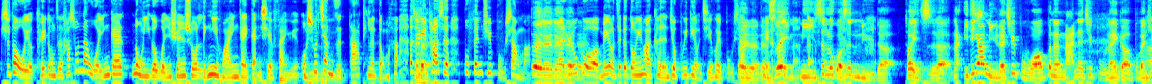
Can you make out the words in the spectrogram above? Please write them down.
知道我有推动这个，他说：“那我应该弄一个文宣，说林奕华应该感谢范云。”我说：“这样子大家听得懂吗？” 他说：“因为他是不分区补上嘛。”对对对。那如果没有这个东西的话，可能就不一定有机会补上。对对对。所以你是如果是女的退职了，那一定要女的去补哦，不能男的去补那个不分区。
